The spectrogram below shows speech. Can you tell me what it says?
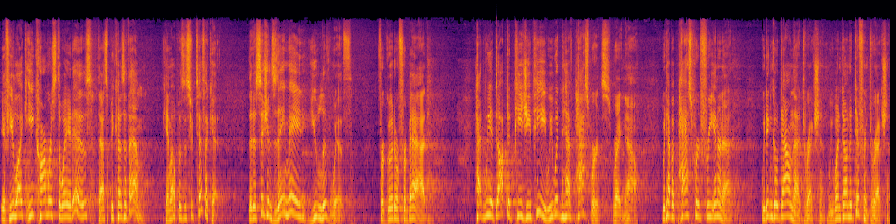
If you like e commerce the way it is, that's because of them. Came up with a certificate. The decisions they made, you live with, for good or for bad. Had we adopted PGP, we wouldn't have passwords right now. We'd have a password free internet. We didn't go down that direction, we went down a different direction.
